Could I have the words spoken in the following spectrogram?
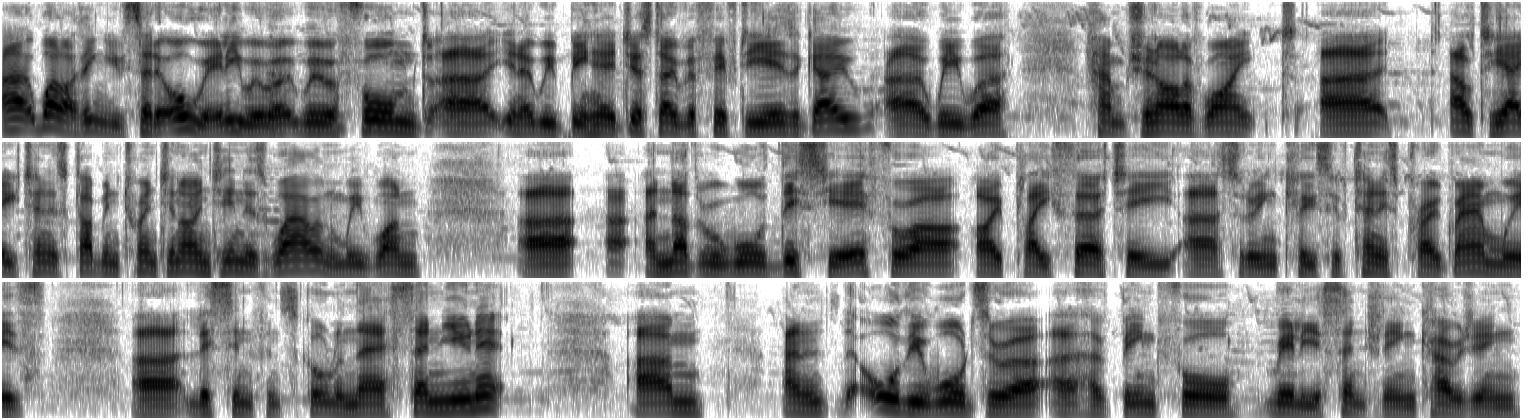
Uh, well, I think you've said it all. Really, we were we were formed. Uh, you know, we've been here just over 50 years ago. Uh, we were Hampshire and Isle of Wight uh, LTA Tennis Club in 2019 as well, and we won uh, another award this year for our I Play 30 uh, sort of inclusive tennis program with uh, Liss Infant School and their SEN unit. Um, and all the awards are, uh, have been for really essentially encouraging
